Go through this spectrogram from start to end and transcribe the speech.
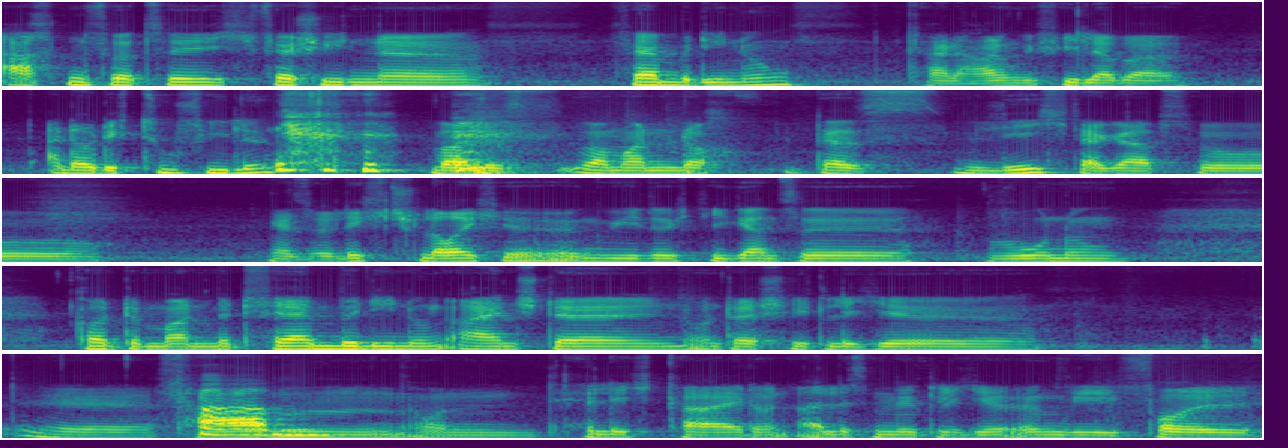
48 verschiedene Fernbedienungen. Keine Ahnung wie viele, aber eindeutig zu viele, weil, es, weil man doch das Licht, da gab es so, ja, so Lichtschläuche irgendwie durch die ganze Wohnung. Konnte man mit Fernbedienung einstellen, unterschiedliche äh, Farben, Farben und Helligkeit und alles Mögliche irgendwie voll.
